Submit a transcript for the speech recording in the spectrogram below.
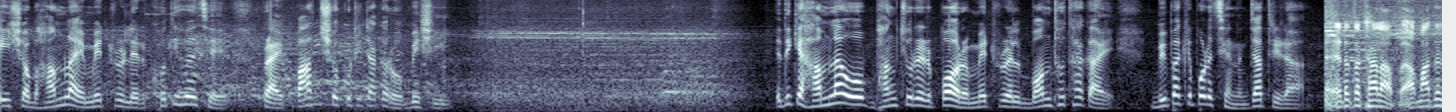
এই সব হামলায় মেট্রো রেলের ক্ষতি হয়েছে প্রায় পাঁচশো কোটি টাকারও বেশি। এদিকে হামলা ও ভাঙচুরের পর মেট্রো রেল বন্ধ থাকায় বিপাকে পড়েছেন যাত্রীরা। এটা তো খারাপ। আমাদের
